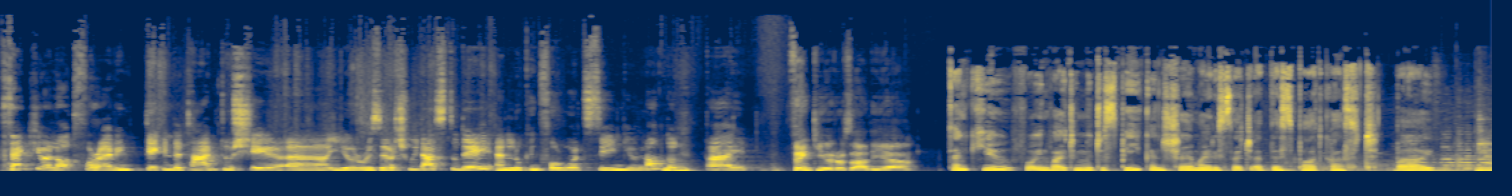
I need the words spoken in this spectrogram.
Thank you a lot for having taken the time to share uh, your research with us today and looking forward to seeing you in London. Bye. Thank you, Rozaliya. Thank you for inviting me to speak and share my research at this podcast. Bye.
